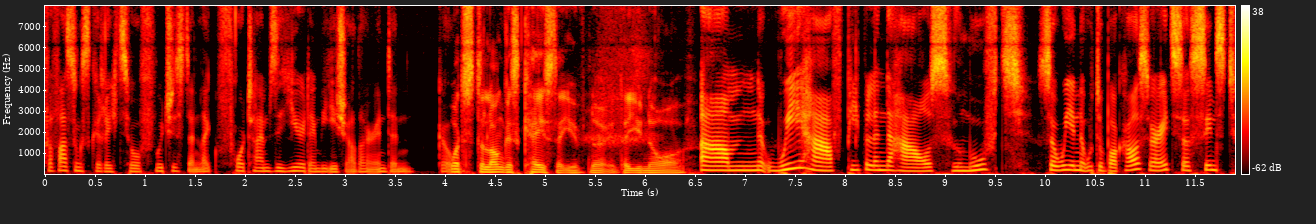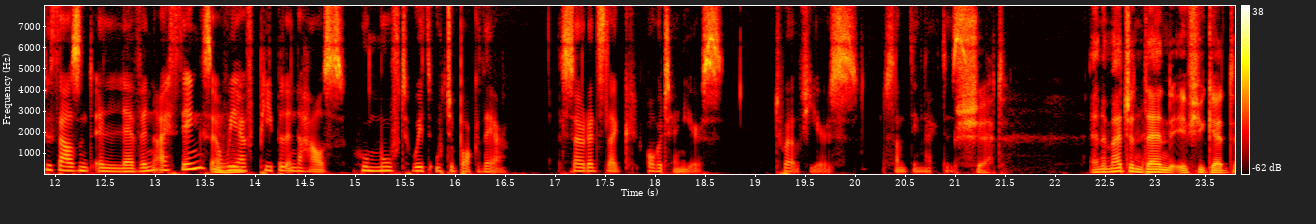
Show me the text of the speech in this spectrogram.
Verfassungsgerichtshof, which is then like four times a year they meet each other and then go. What's the longest case that you've know that you know of? Um, we have people in the house who moved. So we in the Ute Bock house, right? So since 2011, I think, and we Mhm. have people in the house who moved with Ute Bock there. So that's like over 10 years, 12 years, something like this. Shit. And imagine then if you get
